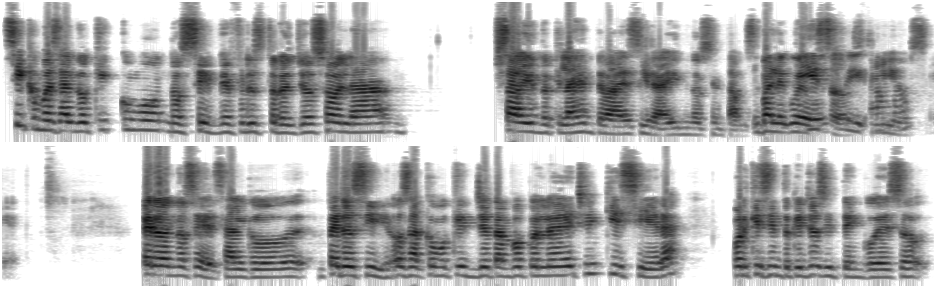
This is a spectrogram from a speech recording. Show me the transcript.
Sí, como es algo que como, no sé, me frustro yo sola sabiendo que la gente va a decir, ahí nos sentamos. Vale, güey, sí, sí, pero no sé, es algo, pero sí, o sea, como que yo tampoco lo he hecho y quisiera, porque siento que yo sí tengo eso,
